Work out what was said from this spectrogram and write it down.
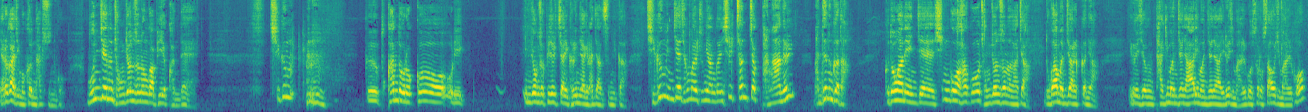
여러 가지 뭐 그건 할 수 있는 거. 문제는 정전선언과 비핵화인데 지금 그 북한도 그렇고 우리 임종석 비서실장이 그런 이야기를 하지 않습니까? 지금 이제 정말 중요한 건 실천적 방안을 만드는 거다. 그동안에 이제 신고하고 종전선언하자. 누가 먼저 할 거냐. 이거 지금 닭이 먼저냐, 알이 먼저냐 이러지 말고 서로 싸우지 말고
